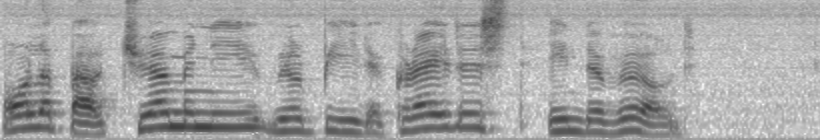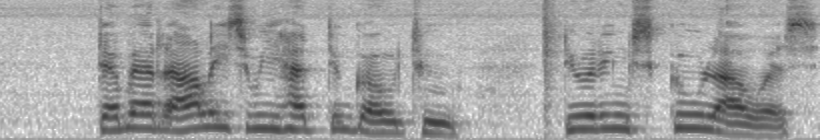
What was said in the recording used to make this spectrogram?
All about Germany will be the greatest in the world. There were rallies we had to go to during school hours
